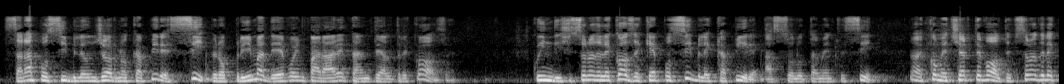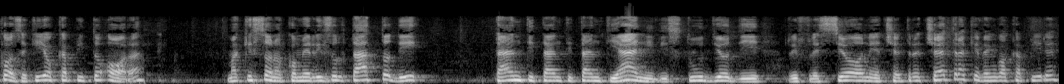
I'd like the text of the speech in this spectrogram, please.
Sarà possibile un giorno capire? Sì, però prima devo imparare tante altre cose. Quindi ci sono delle cose che è possibile capire? Assolutamente sì No, è come certe volte ci sono delle cose che io ho capito ora, ma che sono come risultato di tanti, tanti, tanti anni di studio, di riflessione, eccetera, eccetera, che vengo a capire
